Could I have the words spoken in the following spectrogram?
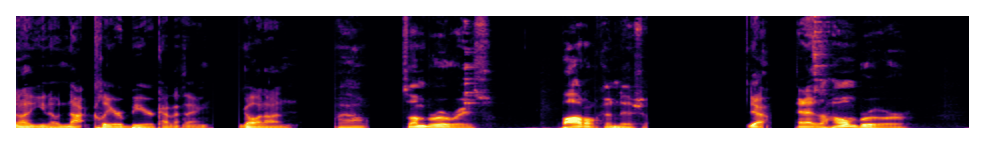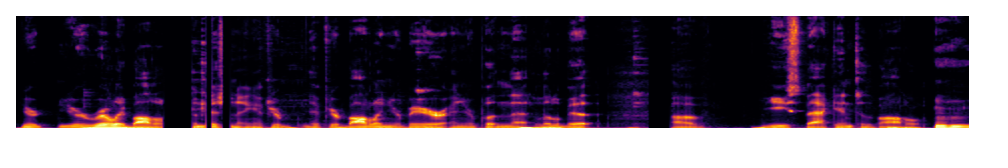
uh, you know, not clear beer kind of thing going on. Well, some breweries bottle condition. Yeah. And as a home brewer, you're you're really bottle conditioning. If you're if you're bottling your beer and you're putting that little bit of yeast back into the bottle Mm-hmm.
